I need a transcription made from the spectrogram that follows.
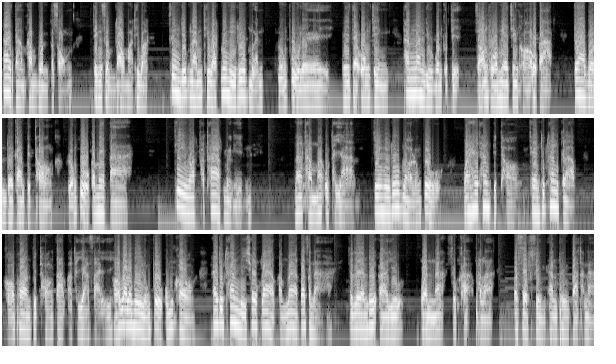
ได้ตามคำบนประสงค์ จึงสุ่มเดามาที่วัด ซึ่งยุคนั้นที่วัดไม่มีรูปเหมือนหลวงปู่เลย มีแต่องค์จริงท่านนั่งอยู่บนกุฏิสองผัวเมียจึงขอโอกาส แก้บนโดยการปิดทอง หลวงปู่ก็เมตตา ที่วัดพระธาตุหมื่นหิน และธรรมอุทยาน จึงมีรูปหล่อหลวงปู่ ไว้ให้ท่านปิดทอง เชิญทุกท่านกราบ ขอพรปิดทองตามอัธยาศัย ขอบารมีหลวงปู่คุ้มครอง ให้ทุกท่านมีโชคลาภอำนาจวาสนาเจริญด้วยอายุ วันนะสุขะพละ ประสบสิ่งอันพึงปรารถนา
